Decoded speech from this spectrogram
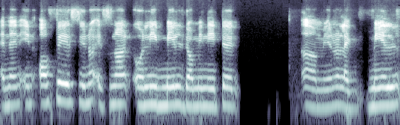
And then in office you know it's not only male dominated um you know like male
